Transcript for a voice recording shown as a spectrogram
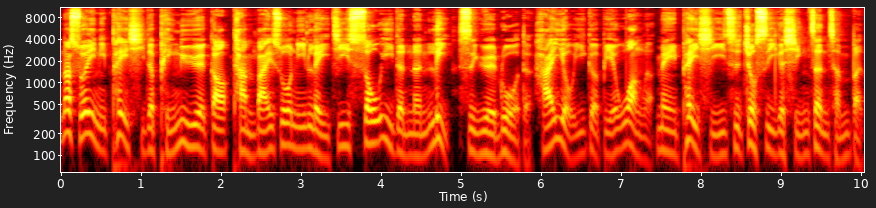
那所以你配息的频率越高，坦白说，你累积收益的能力是越弱的。还有一个，别忘了，每配息一次就是一个行政成本。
